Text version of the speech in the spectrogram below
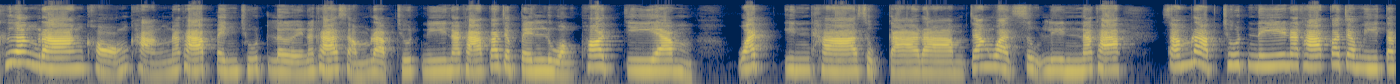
เครื่องรางของขังนะคะ เป็นชุดเลยนะคะสำหรับชุดนี้นะคะ ก็จะเป็นหลวงพ่อเจียม วัดอินทาสุการาม จังหวัดสุรินทร์นะคะสำหรับชุดนี้นะคะก็จะมีตะ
